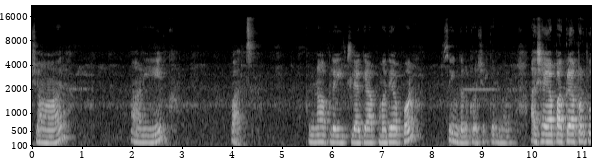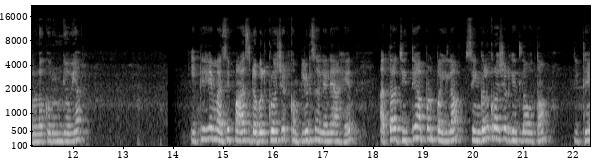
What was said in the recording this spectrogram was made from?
चार आणि एक पाच. पुन्हा आपल्या इथल्या गॅपमध्ये आपण सिंगल क्रोशेट करून अशा या पाकळ्या आपण पूर्ण करून घेऊया. इथे हे माझे पाच डबल क्रोशेट कंप्लीट झालेले आहेत. आता जिथे आपण पहिला सिंगल क्रोशेट घेतला होता तिथे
